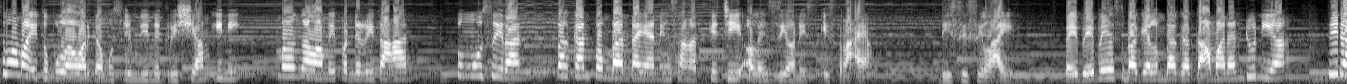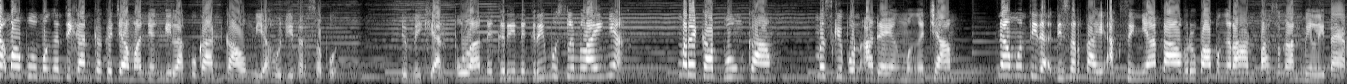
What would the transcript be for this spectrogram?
Selama itu pula warga muslim di negeri Syam ini mengalami penderitaan, pengusiran, bahkan pembantaian yang sangat keji oleh Zionis Israel. Di sisi lain, PBB sebagai lembaga keamanan dunia tidak mampu menghentikan kekejaman yang dilakukan kaum Yahudi tersebut. Demikian pula negeri-negeri muslim lainnya. Mereka bungkam meskipun ada yang mengecam namun tidak disertai aksi nyata berupa pengerahan pasukan militer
